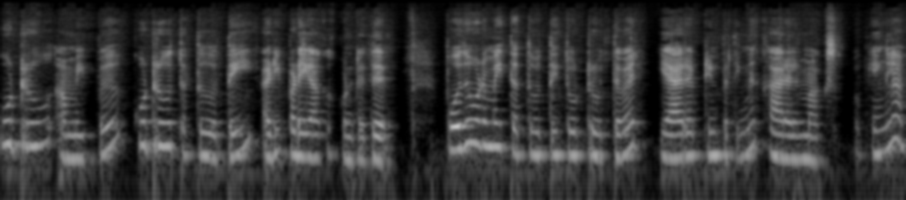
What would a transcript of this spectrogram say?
கூற்று அமைப்பு கூட்டுறவு தத்துவத்தை அடிப்படையாக கொண்டது. பொது உடைமை தத்துவத்தை தோற்றுவித்தவர் யார் அப்படின்னு பார்த்தீங்கன்னா காரல் மார்க்ஸ். ஓகேங்களா?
